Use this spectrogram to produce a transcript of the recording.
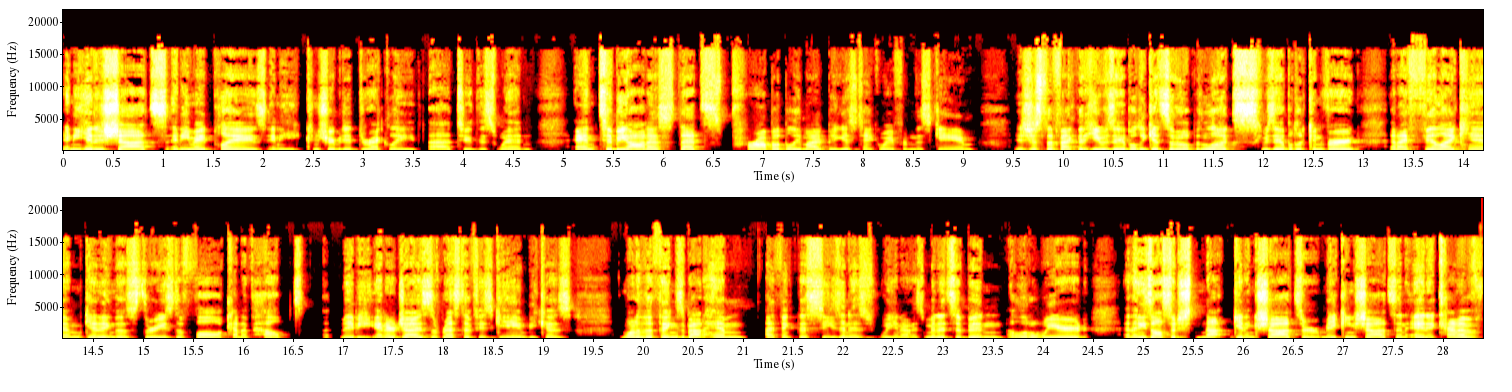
and he hit his shots and he made plays and he contributed directly uh, to this win. And to be honest, that's probably my biggest takeaway from this game is just the fact that he was able to get some open looks, he was able to convert, and I feel like him getting those threes to fall kind of helped maybe energize the rest of his game because one of the things about him I think this season is you know his minutes have been a little weird, and then he's also just not getting shots or making shots, and and it kind of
